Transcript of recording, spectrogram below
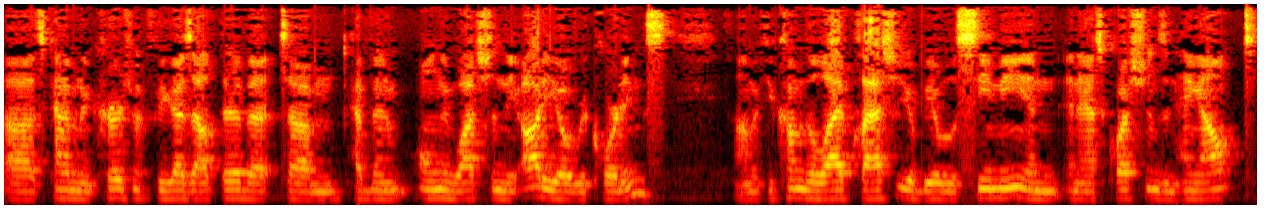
Uh, it's kind of an encouragement for you guys out there that um, have been only watching the audio recordings. Um, if you come to the live classes, you'll be able to see me and, and ask questions and hang out.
